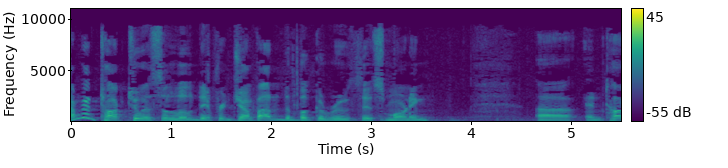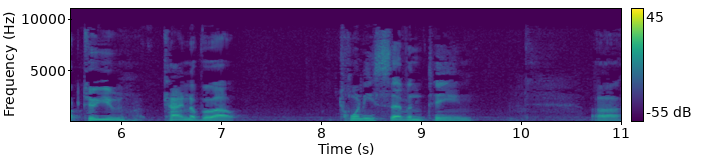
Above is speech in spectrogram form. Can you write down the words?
I'm going to talk to us a little different, jump out of the book of Ruth this morning, uh, and talk to you kind of about 2017. Uh,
